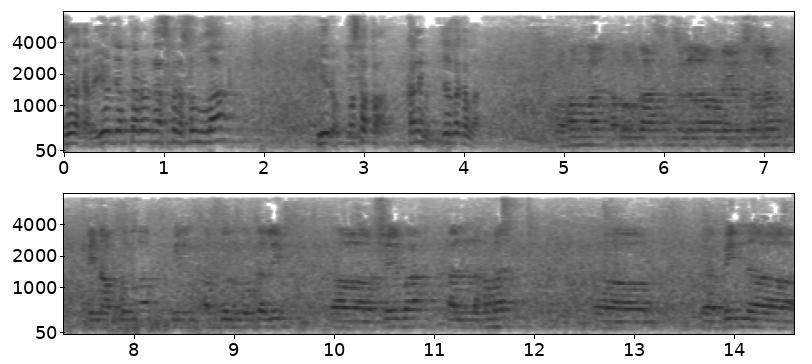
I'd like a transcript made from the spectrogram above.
జజాకల్లా ఎవరు చెప్తారు నసబ్ రసూలుల్లా మీరు ముస్తఫా కనిమి జజాకల్లా محمد ابو القاسم صلى الله عليه وسلم بن عبد الله بن عبد المطلب آه، شيبه الاحمد آه، بن آه،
